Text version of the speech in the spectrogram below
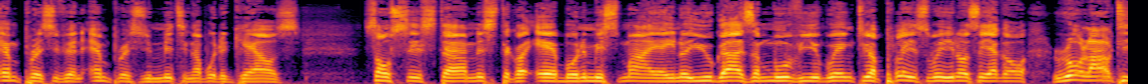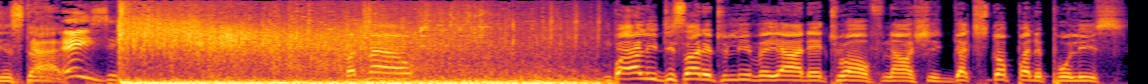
empress. If you're an empress, you're meeting up with the girls. So, sister, Mystical Airborne, Miss Maya, you know, you guys are moving, you're going to a place where, you know, so you go roll out in style. Easy. But now, Bali decided to leave her yard at 12. Now she got stopped by the police.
